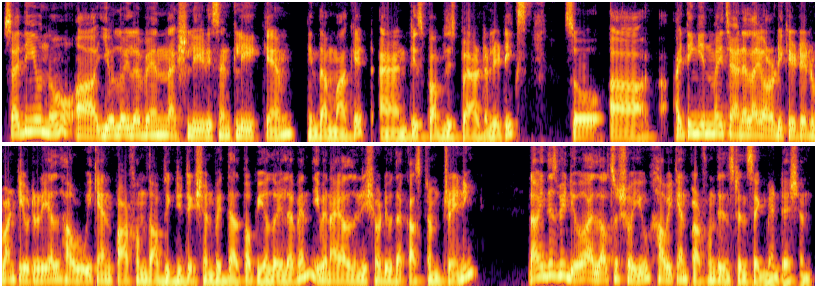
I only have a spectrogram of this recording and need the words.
So I think you know uh, YOLO 11 actually recently came in the market and is published by Ultralytics. So uh, I think in my channel, I already created one tutorial how we can perform the object detection with the help of YOLO 11. Even I already showed you the custom training. Now in this video, I'll also show you how we can perform the instance segmentation.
